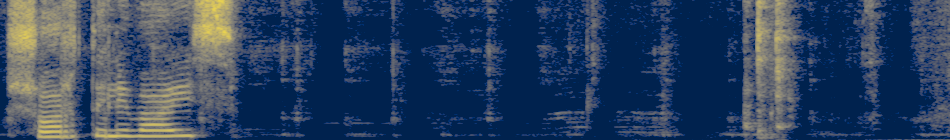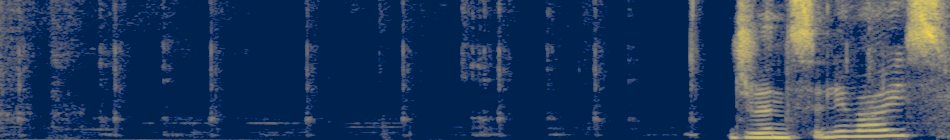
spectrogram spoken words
Шорти Levi's. Джинси Levi's.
